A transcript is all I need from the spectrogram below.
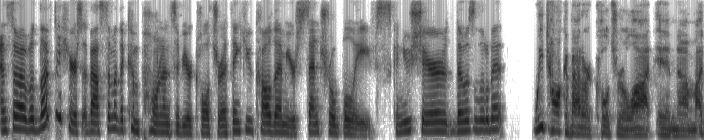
And so I would love to hear about some of the components of your culture. I think you call them your central beliefs. Can you share those a little bit? We talk about our culture a lot. And um, I,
